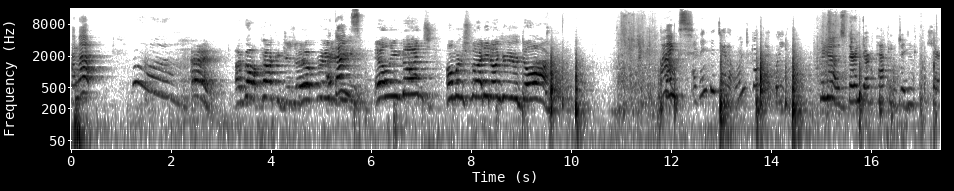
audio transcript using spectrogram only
I'm up. Hey, I got packages. I upgraded Our guns. these alien guns. I'm gonna slide it under your door. Thanks. I think these are the orange guns or green. Who knows? They're in dark packaging. Here.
